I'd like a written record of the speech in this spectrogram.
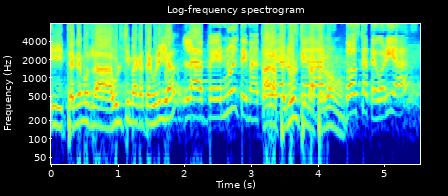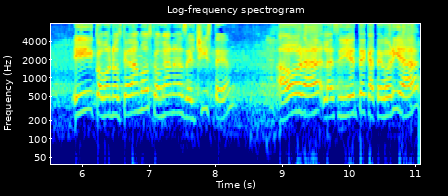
y tenemos la última categoría. La penúltima. ah, la penúltima, perdón. Dos categorías. Y como nos quedamos con ganas del chiste, Ahora la siguiente categoría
